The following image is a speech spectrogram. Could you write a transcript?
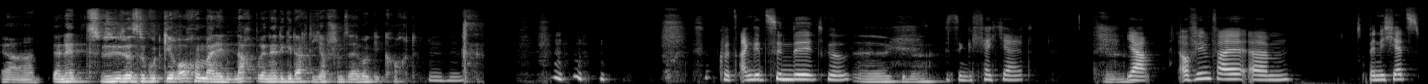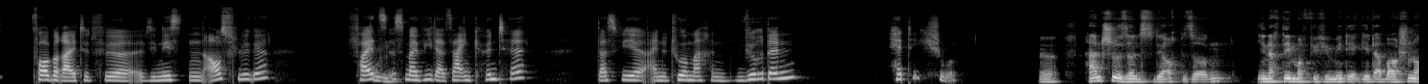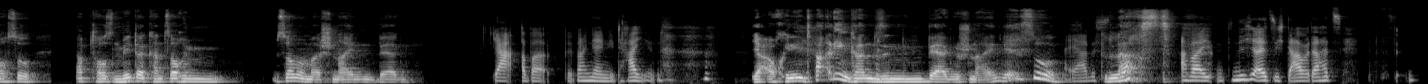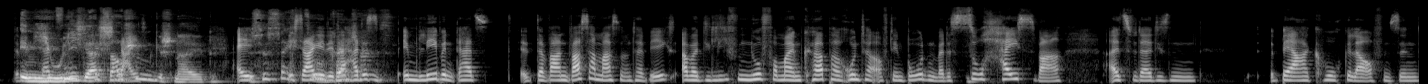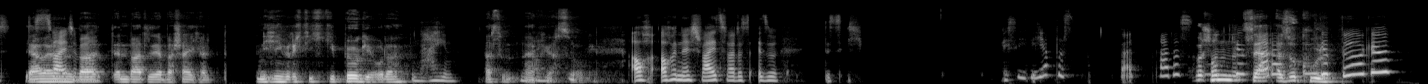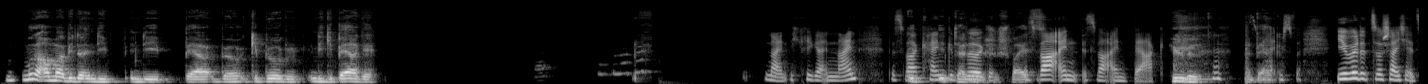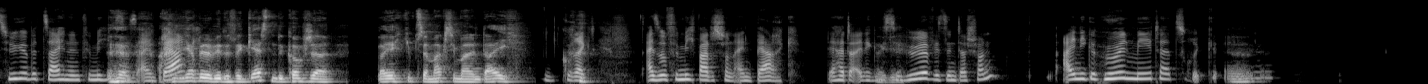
Ja, dann hätte es wieder so gut gerochen. Meine Nachbarin hätte gedacht, ich habe schon selber gekocht. Mhm. Kurz angezündet, äh, genau. bisschen gefächert. Ja. ja, auf jeden Fall ähm, bin ich jetzt vorbereitet für die nächsten Ausflüge. Falls cool. es mal wieder sein könnte, dass wir eine Tour machen würden, hätte ich Schuhe. Ja. Handschuhe solltest du dir auch besorgen. Je nachdem, auf wie viel Meter geht, aber auch schon auch so ab 1000 Meter kannst du auch im Sommer mal schneien in Bergen. Ja, aber wir waren ja in Italien. Ja, auch in Italien kann es in den Bergen schneien. Ja, ist so. Ja, du lachst. Aber nicht als ich da war. Da hat's im Juli hat es auch schon geschneit. Ey, ich sage so, dir, da hat es im Leben, da hat's, da waren Wassermassen unterwegs, aber die liefen nur von meinem Körper runter auf den Boden, weil es so heiß war, als wir da diesen Berg hochgelaufen sind. ja, aber dann, war, dann war der wahrscheinlich halt nicht in richtig Gebirge, oder? Nein. Ach so, Nein. Ach so, okay. Auch, auch in der Schweiz war das, also, das, ich weiß nicht, ob das, war, war das? Aber schon sehr, also cool. Gebirge? Muss auch mal wieder in die, in die Ber Ber Gebirgen, in die Gebirge. Nein, ich kriege ein Nein. Das war kein Gebirge. Schweiz. Es war ein, es war ein Berg. Hügel. Ein Berg. War, ihr würdet es wahrscheinlich als Hügel bezeichnen. Für mich ist das ein Berg. Ach, ich habe wieder, wieder vergessen. Du kommst ja, bei euch gibt es ja maximal einen Deich. Korrekt. Also für mich war das schon ein Berg. Der hatte eine gewisse okay. Höhe. Wir sind da schon einige Höhenmeter zurück. Äh, ja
